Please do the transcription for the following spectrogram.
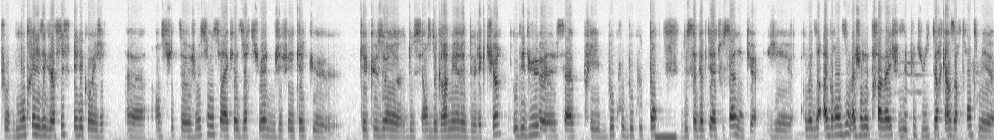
pour montrer les exercices et les corriger. ensuite, je me suis mise sur la classe virtuelle où j'ai fait quelques quelques heures de séances de grammaire et de lecture. Au début, euh, ça a pris beaucoup, beaucoup de temps de s'adapter à tout ça. Donc, euh, j'ai, on va dire, agrandi ma journée de travail. Je faisais plus de 8h, 15h30, mais euh,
